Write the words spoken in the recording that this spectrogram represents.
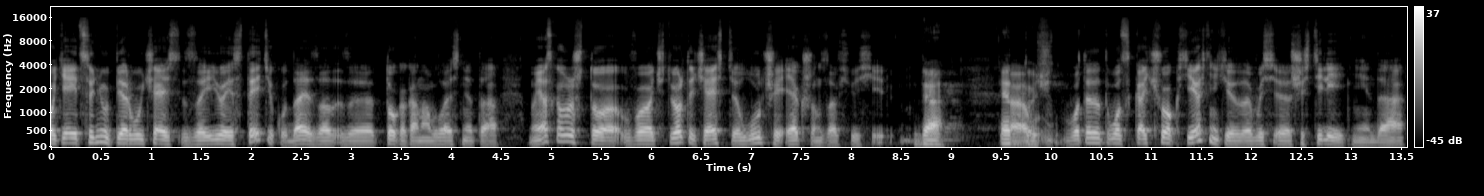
хоть я и ценю первую часть за ее эстетику, да, и за, за то, как она была снята, но я скажу, что в четвертой части лучший экшен за всю серию. Да. Это а, точно. Вот этот вот скачок техники шестилетний, да,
